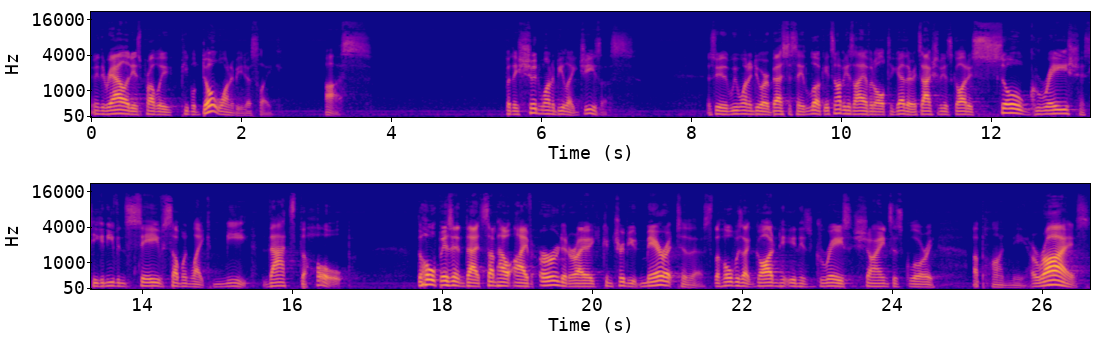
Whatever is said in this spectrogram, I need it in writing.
I mean, the reality is probably people don't want to be just like us, but they should want to be like Jesus. And so we want to do our best to say, look, it's not because I have it all together. It's actually because God is so gracious. He can even save someone like me. That's the hope. The hope isn't that somehow I've earned it or I contribute merit to this. The hope is that God, in His grace, shines His glory upon me. Arise.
